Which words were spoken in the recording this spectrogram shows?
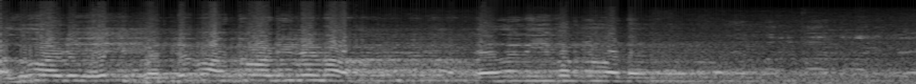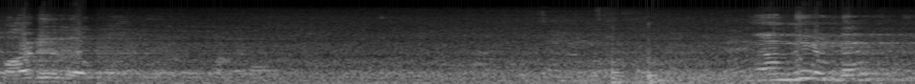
അത് പാടി ഇവന്റെ പാട്ട് പാടിയില്ലല്ലോ. ഏതാണ് ഈ പറഞ്ഞ പാട്ട്? പാടിയല്ലോ. നന്ദിയുണ്ട്.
